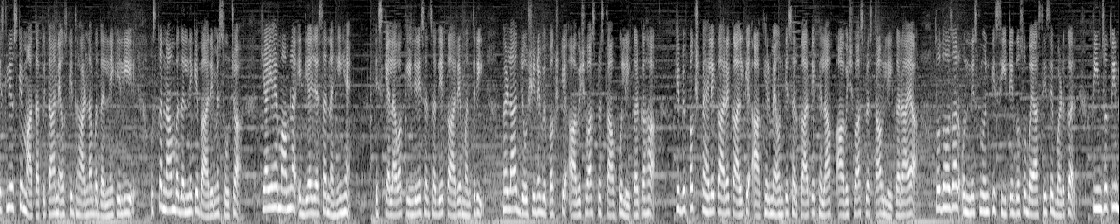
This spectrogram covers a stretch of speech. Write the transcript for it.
इसलिए उसके माता पिता ने उसकी धारणा बदलने के लिए उसका नाम बदलने के बारे में सोचा, क्या यह मामला इंडिया जैसा नहीं है? इसके अलावा केंद्रीय संसदीय कार्य मंत्री प्रहलाद जोशी ने विपक्ष के अविश्वास प्रस्ताव को लेकर कहा कि विपक्ष पहले कार्यकाल के आखिर में उनकी सरकार के खिलाफ अविश्वास प्रस्ताव लेकर आया तो 2019 में उनकी सीटें दो से बढ़कर 303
